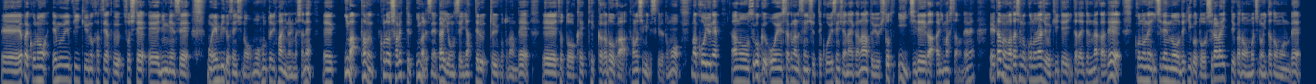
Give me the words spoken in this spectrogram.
えー、やっぱりこの MVP 級の活躍、そして、えー、人間性、もうエンビード選手のもう本当にファンになりましたね。えー、今、多分これを喋ってる、今ですね、第4戦やってるということなんで、えー、ちょっと結果がどうか楽しみですけれども、まあこういうね、あの、すごく応援したくなる選手ってこういう選手じゃないかなという一ついい事例がありましたのでね、えー、多分私のこのラジオを聞いていただいている中で、このね、一連の出来事を知らないっていう方ももちろんいたと思うので、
